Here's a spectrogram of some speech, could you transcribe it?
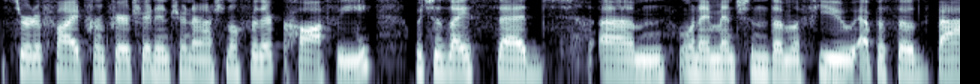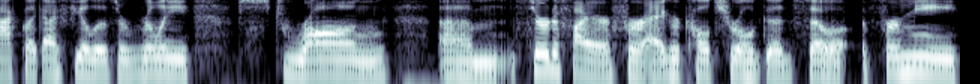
certified from Fair Trade International for their coffee, which, as I said um, when I mentioned them a few episodes back, like I feel is a really strong um, certifier for agricultural goods. So for me,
